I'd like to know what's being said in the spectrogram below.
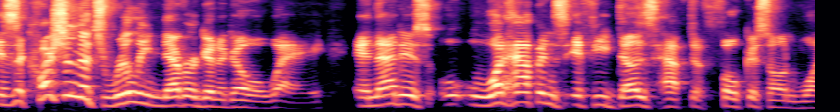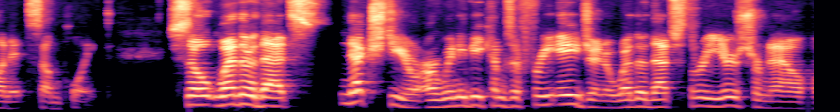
is a question that's really never going to go away, and that is what happens if he does have to focus on one at some point. So whether that's next year or when he becomes a free agent, or whether that's three years from now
